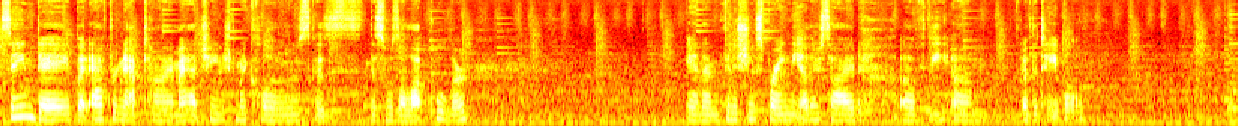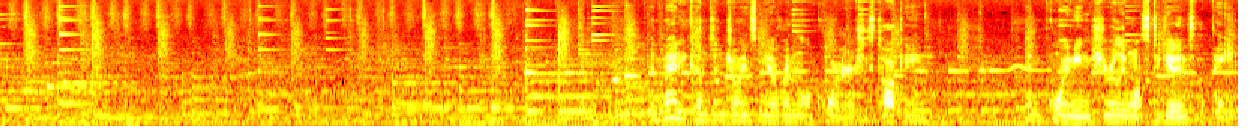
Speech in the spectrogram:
Same day, but after nap time, I had changed my clothes because this was a lot cooler and I'm finishing spraying the other side of the um, of the table. And Maddie comes and joins me over in the little corner. She's talking and pointing. She really wants to get into the paint.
